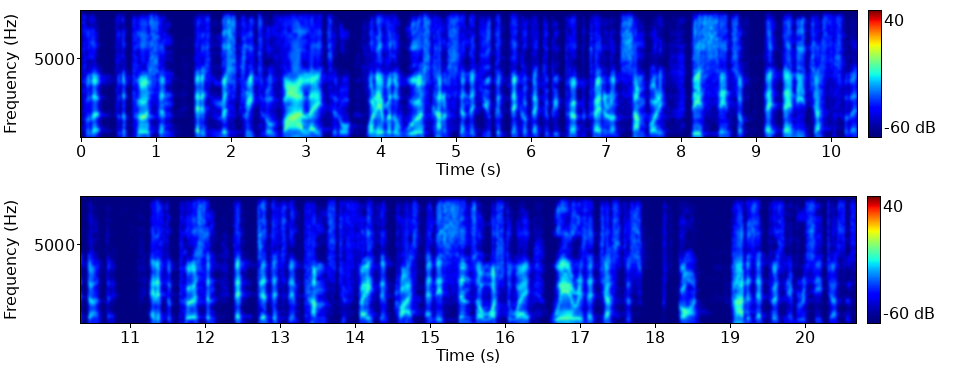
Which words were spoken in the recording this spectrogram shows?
for the, for the person that is mistreated or violated or whatever the worst kind of sin that you can think of that could be perpetrated on somebody, their sense of they, they need justice for that, don't they? And if the person that did that to them comes to faith in Christ and their sins are washed away, where is that justice gone? How does that person ever receive justice?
